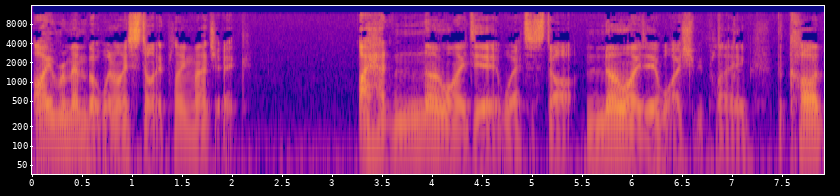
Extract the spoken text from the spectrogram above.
I remember when I started playing Magic, I had no idea where to start, no idea what I should be playing. The card,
